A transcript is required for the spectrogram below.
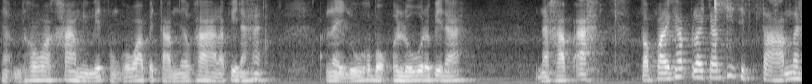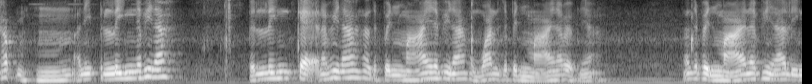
นะเพราะว่าข้างมีเม็ดผมก็ว่าไปตามเนื้อผ้านะพี่นะอันไหนรู้เขาบอกเขารู้นะพี่นะ นะครับอะต่อไปครับรายการที่สิบสามนะครับอื้อหืออันนี้เป็นลิงนะพี่นะ เป็นลิงแกะนะพี่นะ น่าจะเป็นไม้นะพี่นะ ผมว่าน่าจะเป็นไม้นะแบบเนี้ย น่าจะเป็นไม้นะพี่นะ ลิง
